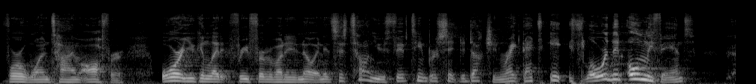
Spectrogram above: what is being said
for a one-time offer. Or you can let it free for everybody to know and it's just telling you 15% deduction right? That's it. It's lower than OnlyFans.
